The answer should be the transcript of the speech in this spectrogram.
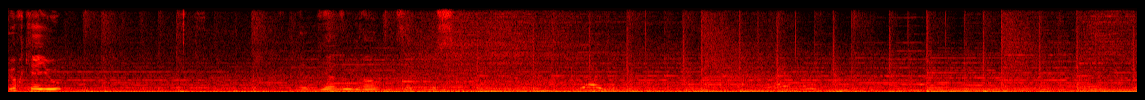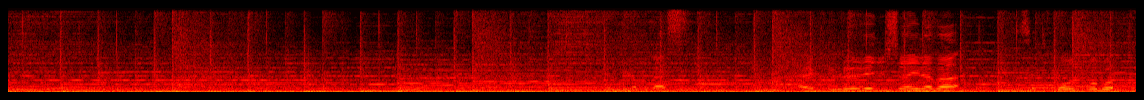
Pur caillou. Il y a bien du grain, ça pousse. Pure classe. Avec le lever du soleil là-bas, c'est trop trop beau.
